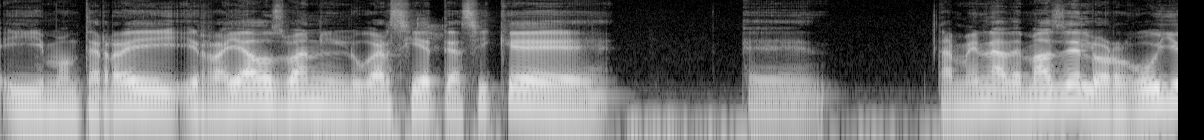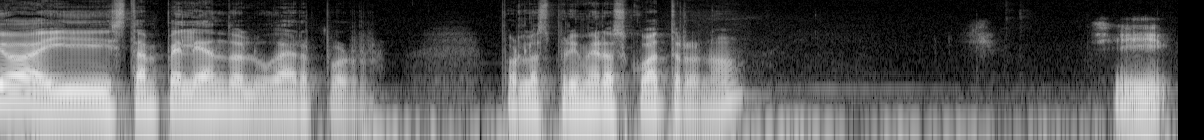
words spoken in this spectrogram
y Monterrey y Rayados van en lugar 7. Así que eh, también además del orgullo, ahí están peleando el lugar por, por los primeros cuatro, ¿no? Sí.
